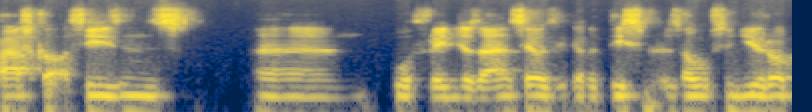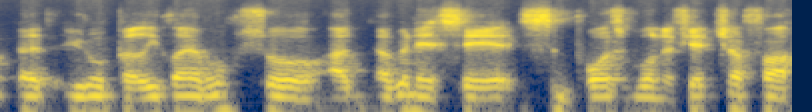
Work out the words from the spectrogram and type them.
past couple of seasons, um, both Rangers and Celtic have had decent results in Europe at Europa League level. So I, I wouldn't say it's impossible in the future for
